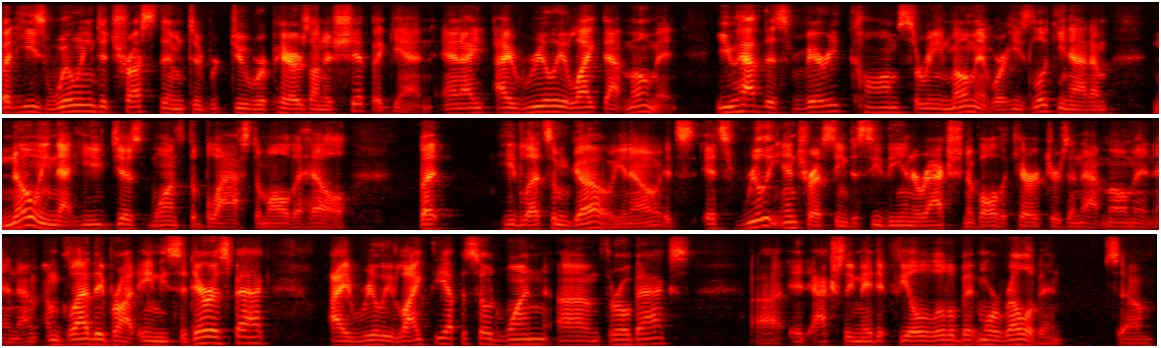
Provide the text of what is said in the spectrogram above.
But he's willing to trust them to do repairs on a ship again. And I, I really like that moment you have this very calm, serene moment where he's looking at him, knowing that he just wants to blast them all to hell, but he lets them go. You know, it's it's really interesting to see the interaction of all the characters in that moment, and I'm, I'm glad they brought Amy Sedaris back. I really liked the episode one um, throwbacks. Uh, it actually made it feel a little bit more relevant. So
